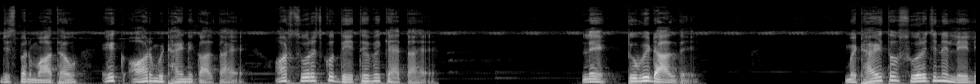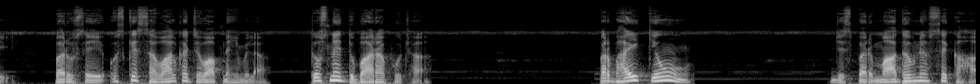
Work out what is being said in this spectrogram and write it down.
जिस पर माधव एक और मिठाई निकालता है और सूरज को देते हुए कहता है, ले, तू भी डाल दे। मिठाई तो सूरज ने ले ली, पर उसे उसके सवाल का जवाब नहीं मिला। तो उसने दोबारा पूछा, पर भाई क्यों? जिस पर माधव ने उससे कहा,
